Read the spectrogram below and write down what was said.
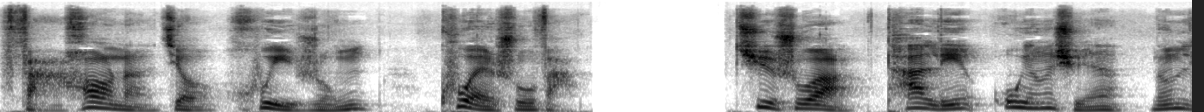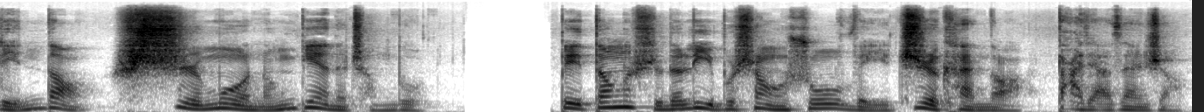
法号呢叫慧荣，酷爱书法。据说啊他临欧阳询能临到世莫能辨的程度，被当时的吏部尚书韦志看到，大加赞赏。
